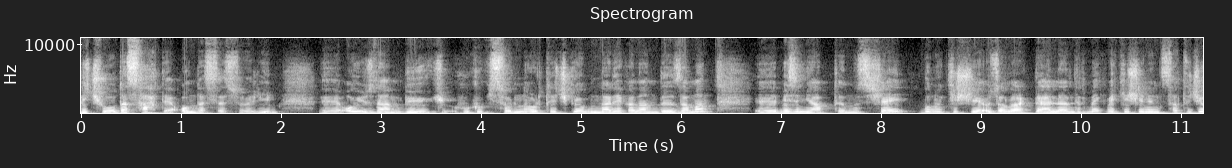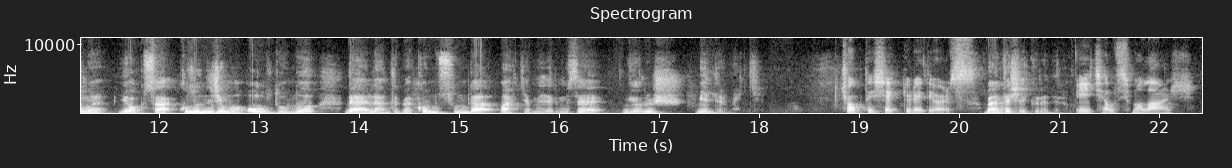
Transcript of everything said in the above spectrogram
Birçoğu da sahte, onu da size söyleyeyim. E, o yüzden büyük hukuki sorunlar ortaya çıkıyor. Bunlar yakalandığı zaman e, bizim yaptığımız şey bunu kişiye özel olarak değerlendirmek ve kişinin satıcı mı yoksa kullanıcı mı olduğunu değerlendirme konusunda mahkemelerimize görüş bildirmek. Çok teşekkür ediyoruz. Ben teşekkür ederim. İyi çalışmalar.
